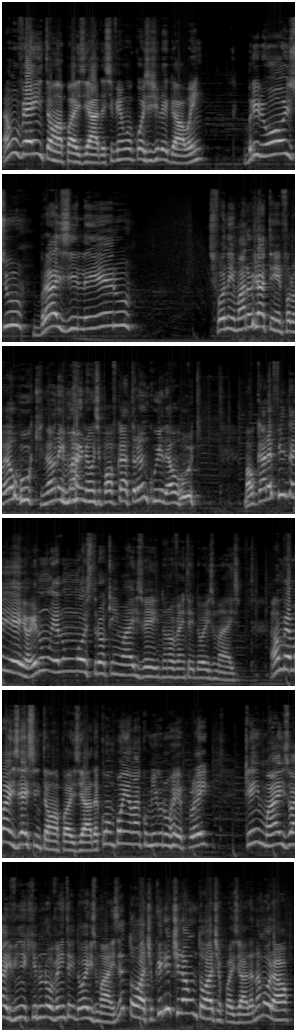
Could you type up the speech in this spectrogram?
Vamos ver então, rapaziada, se vem alguma coisa de legal, hein? Brilhoso, brasileiro. Se for Neymar, eu já tenho. Ele falou, é o Hulk. Não é o Neymar, não. Você pode ficar tranquilo, é o Hulk. Mas o cara é filho da EA, ó. Ele não, ele não mostrou quem mais veio do 92 mais. Vamos ver mais esse então, rapaziada. Acompanha lá comigo no replay. Quem mais vai vir aqui no 92 mais? É Totti. Eu queria tirar um Totti, rapaziada, na moral.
